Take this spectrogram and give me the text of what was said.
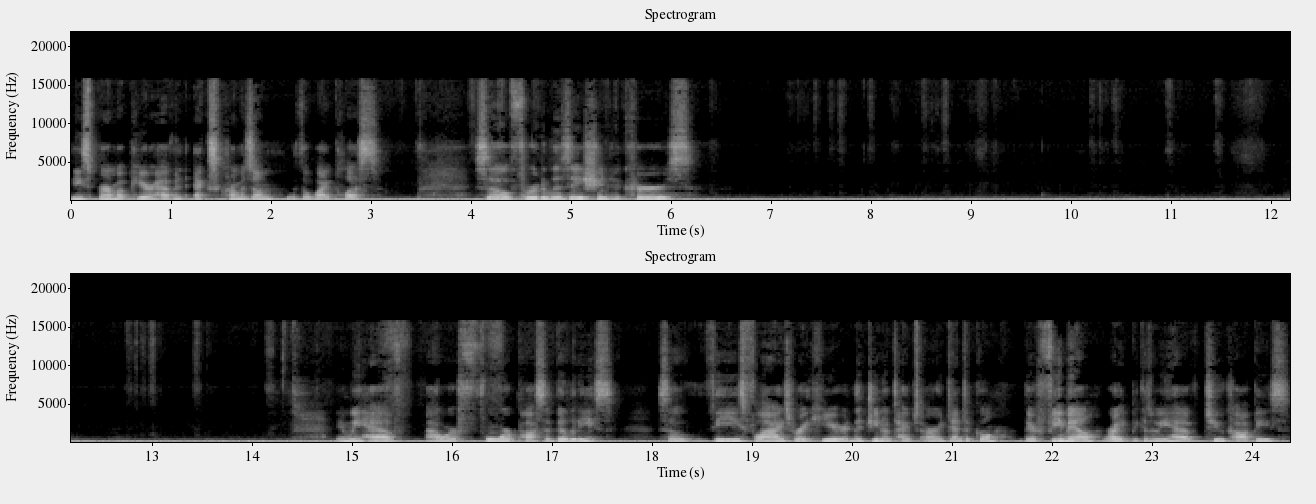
These sperm up here have an X chromosome with a Y plus. So fertilization occurs and we have our four possibilities. So these flies right here, the genotypes are identical. They're female, right? Because we have two copies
